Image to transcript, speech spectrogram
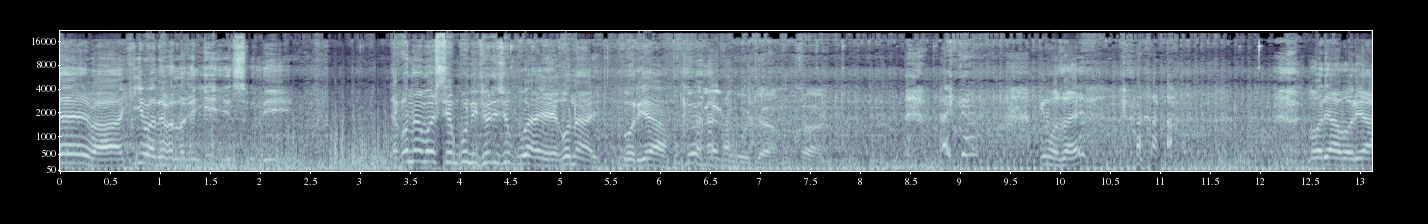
এই বা কি মানে ভালো লাগে কি চুলি একো নাই মই চেম্পু নি থৈ দিছোঁ পুৱাই একো নাই বঢ়িয়া কি মজা বঢ়িয়া বঢ়িয়া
